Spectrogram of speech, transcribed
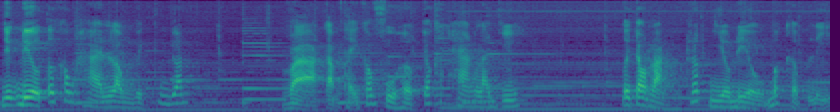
Những điều tôi không hài lòng về kinh doanh Và cảm thấy không phù hợp cho khách hàng là gì? Tôi cho rằng rất nhiều điều bất hợp lý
